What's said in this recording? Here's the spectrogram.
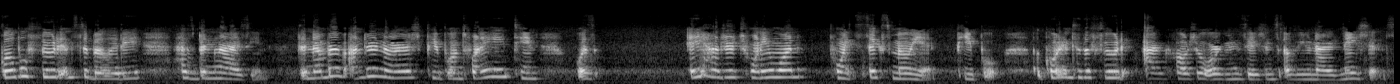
global food instability has been rising. The number of undernourished people in 2018 was 821.6 million people, according to the Food Agricultural Organizations of the United Nations.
